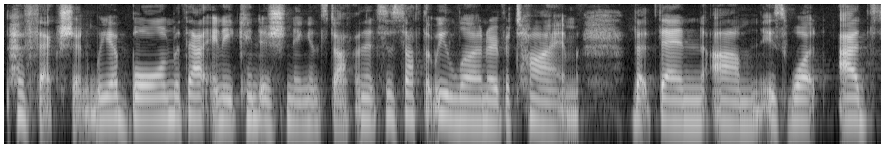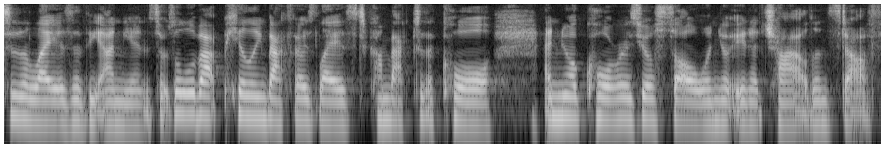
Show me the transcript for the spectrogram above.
perfection. We are born without any conditioning and stuff. And it's the stuff that we learn over time that then um, is what adds to the layers of the onion. So it's all about peeling back those layers to come back to the core. And your core is your soul and your inner child and stuff.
